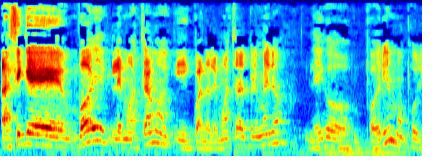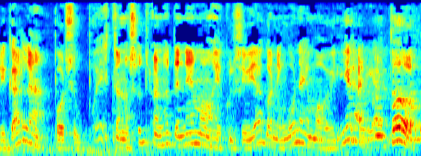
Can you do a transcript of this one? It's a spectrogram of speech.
Así que voy, le mostramos y cuando le muestro el primero, le digo, ¿podríamos publicarla? Por supuesto, nosotros no tenemos exclusividad con ninguna inmobiliaria, todo.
